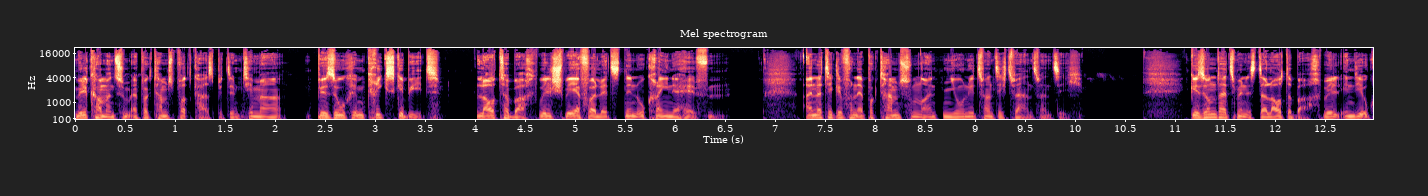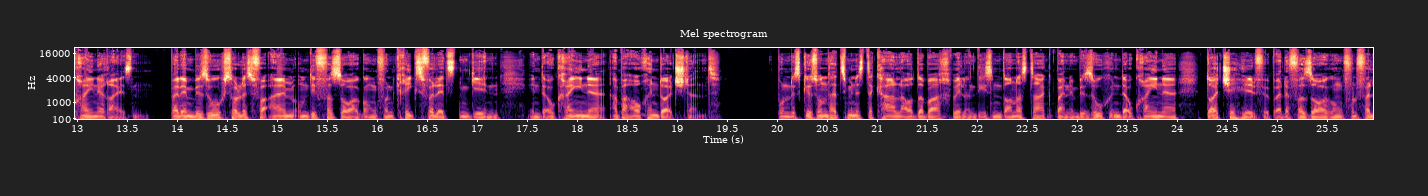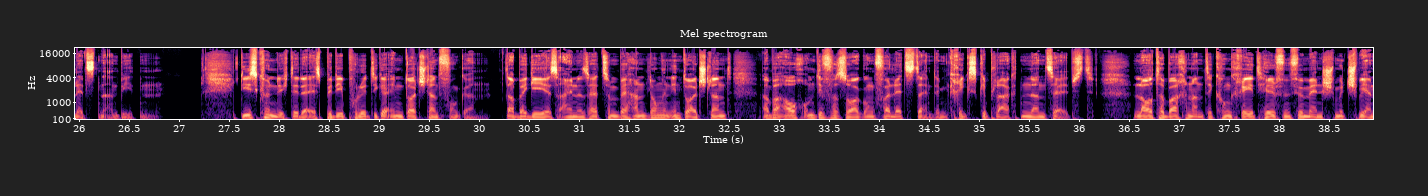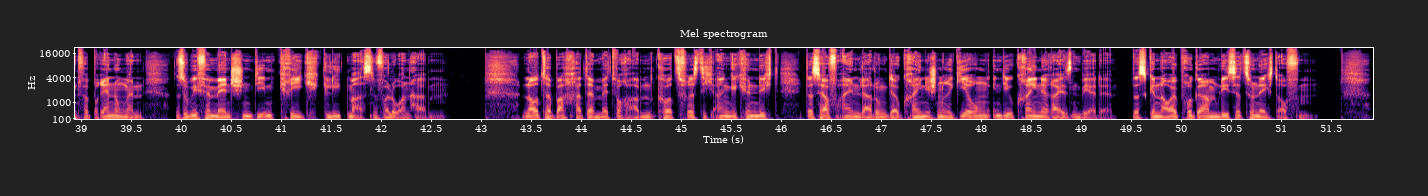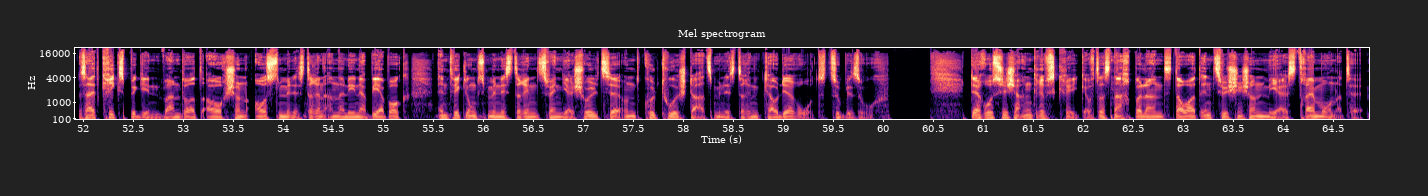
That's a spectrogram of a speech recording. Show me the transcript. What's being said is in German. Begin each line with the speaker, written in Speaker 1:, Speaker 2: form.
Speaker 1: Willkommen zum Epoch Times Podcast mit dem Thema Besuch im Kriegsgebiet. Lauterbach will Schwerverletzten in Ukraine helfen. Ein Artikel von Epoch Times vom 9. Juni 2022. Gesundheitsminister Lauterbach will in die Ukraine reisen. Bei dem Besuch soll es vor allem um die Versorgung von Kriegsverletzten gehen, in der Ukraine, aber auch in Deutschland. Bundesgesundheitsminister Karl Lauterbach will an diesem Donnerstag bei einem Besuch in der Ukraine deutsche Hilfe bei der Versorgung von Verletzten anbieten. Dies kündigte der SPD-Politiker im Deutschlandfunk an. Dabei gehe es einerseits um Behandlungen in Deutschland, aber auch um die Versorgung Verletzter in dem kriegsgeplagten Land selbst. Lauterbach nannte konkret Hilfen für Menschen mit schweren Verbrennungen sowie für Menschen, die im Krieg Gliedmaßen verloren haben. Lauterbach hat am Mittwochabend kurzfristig angekündigt, dass er auf Einladung der ukrainischen Regierung in die Ukraine reisen werde. Das genaue Programm ließ er zunächst offen. Seit Kriegsbeginn waren dort auch schon Außenministerin Annalena Baerbock, Entwicklungsministerin Svenja Schulze und Kulturstaatsministerin Claudia Roth zu Besuch. Der russische Angriffskrieg auf das Nachbarland dauert inzwischen schon mehr als drei Monate.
